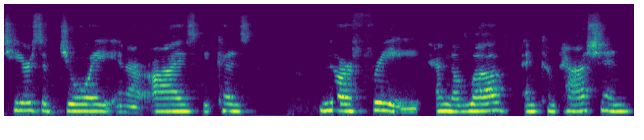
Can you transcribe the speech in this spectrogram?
tears of joy in our eyes because we are free, and the love and compassion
